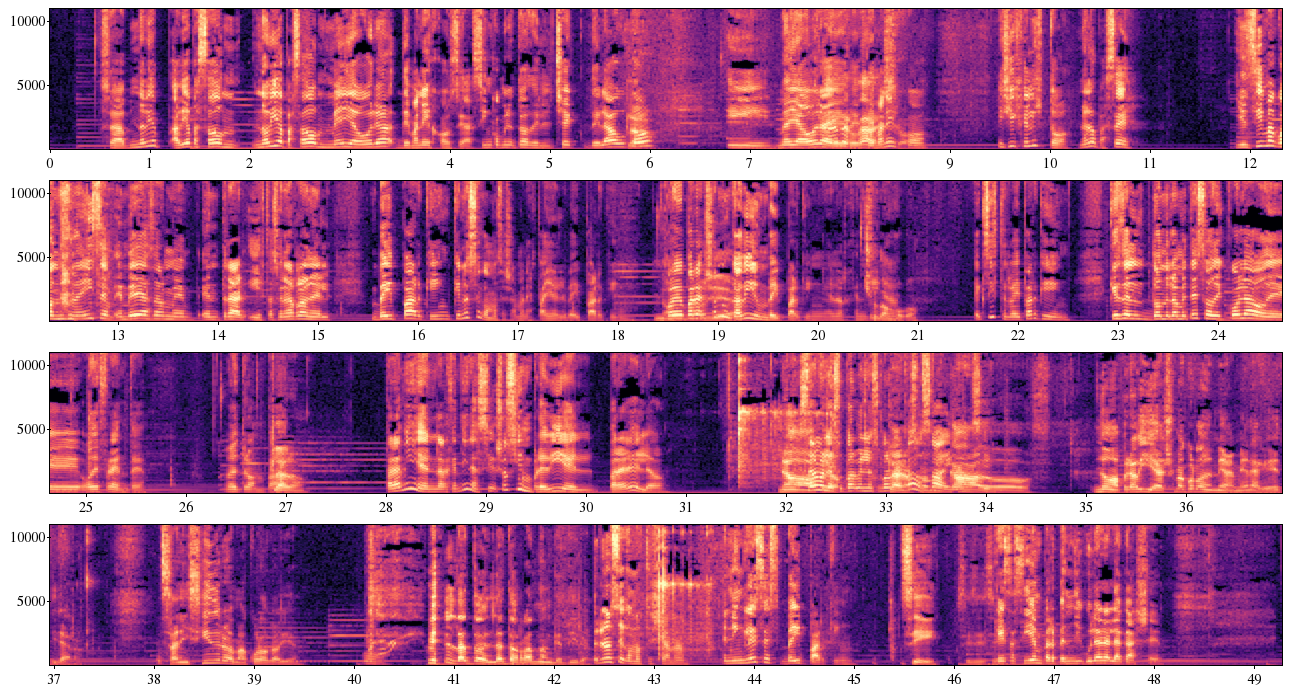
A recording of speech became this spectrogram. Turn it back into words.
sea, no había, había pasado, no había pasado media hora de manejo, o sea, cinco minutos del check del auto Claro. y media hora Ah, de, de- de manejo. Y yo dije, listo, no lo pasé. Y encima cuando me dicen, en vez de hacerme entrar y estacionarlo en el Bay Parking, que no sé cómo se llama en español el Bay Parking. No, Porque para, no, yo idea. nunca vi un Bay Parking en Argentina. Yo tampoco. ¿Existe el Bay Parking? Que es el donde lo metes o de cola o de, o de frente. O de trompa. Claro. Para mí en Argentina yo siempre vi el paralelo. No, Salvo en los super- en los supermercados claro, hay, ¿no? ¿no? pero había, yo me acuerdo de, mira, mira la que voy a tirar. San Isidro, me acuerdo que había. Oh. Mira el dato, el dato random que tiro. Pero no sé cómo se llama. En inglés es Bay Parking. Sí, sí, sí, sí. que es así en perpendicular a la calle.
